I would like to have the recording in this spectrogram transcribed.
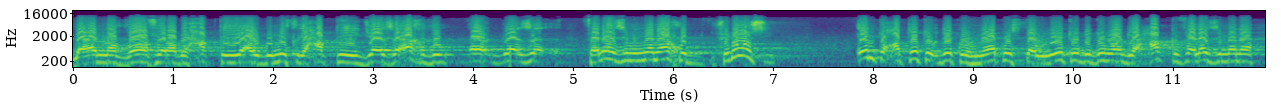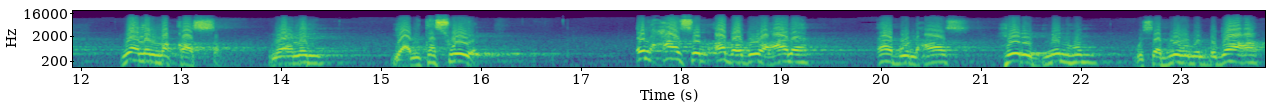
لأن الظافر بحقه أو بمثل حقه جاز اخذه جاز فلازم إن أنا اخد فلوسي. أنتوا حطيتوا إيديكم هناك واستوليتوا بدون وجه حق فلازم أنا نعمل مقاصة نعمل يعني تسوية. الحاصل قبضوا على أبو العاص هرب منهم وساب لهم البضاعة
